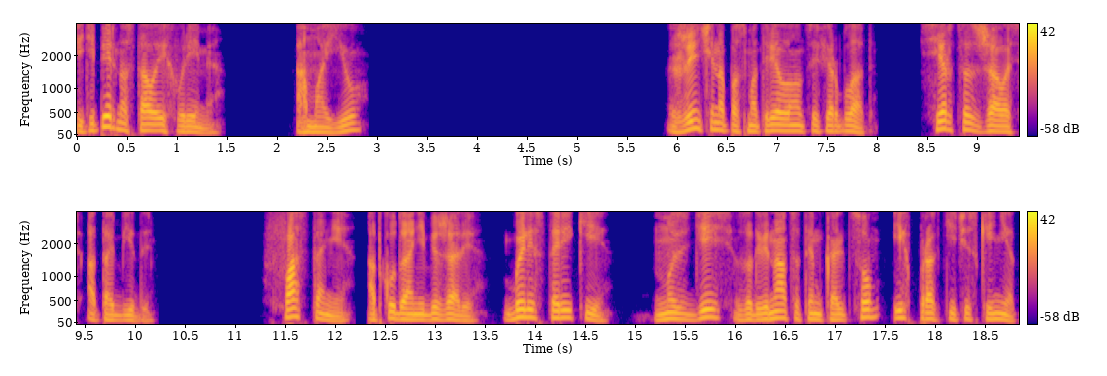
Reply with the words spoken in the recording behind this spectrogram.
и теперь настало их время. А мое? Женщина посмотрела на циферблат. Сердце сжалось от обиды. В Фастоне, откуда они бежали, были старики, но здесь, за двенадцатым кольцом, их практически нет.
